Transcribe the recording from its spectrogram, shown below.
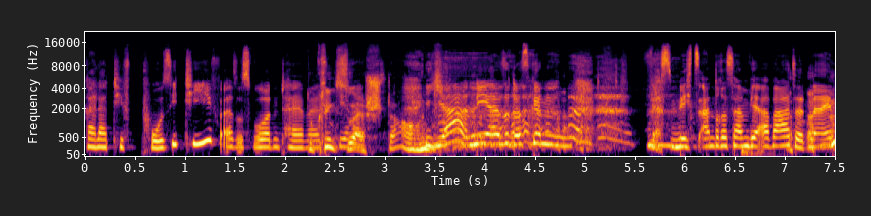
relativ positiv. Also es wurden teilweise. Du klingst so erstaunt. Ja, nee, also das das, nichts anderes haben wir erwartet. Nein,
